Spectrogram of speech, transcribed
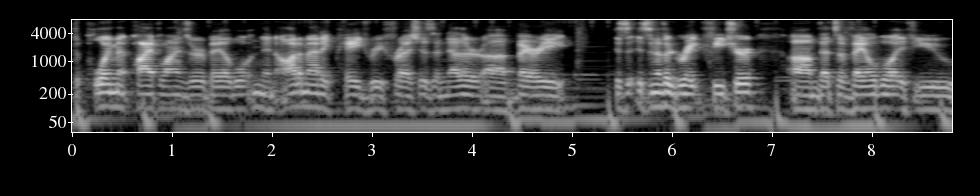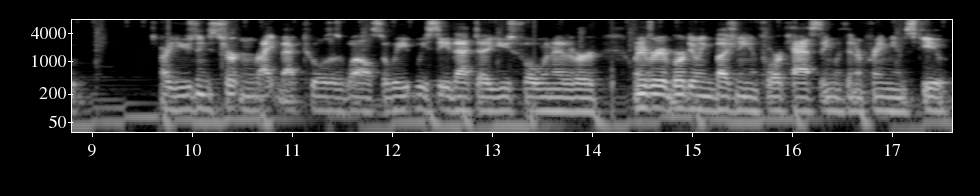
deployment pipelines are available, and then automatic page refresh is another uh, very is, is another great feature um, that's available if you are using certain write back tools as well. So we, we see that uh, useful whenever whenever we're doing budgeting and forecasting within a premium SKU.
